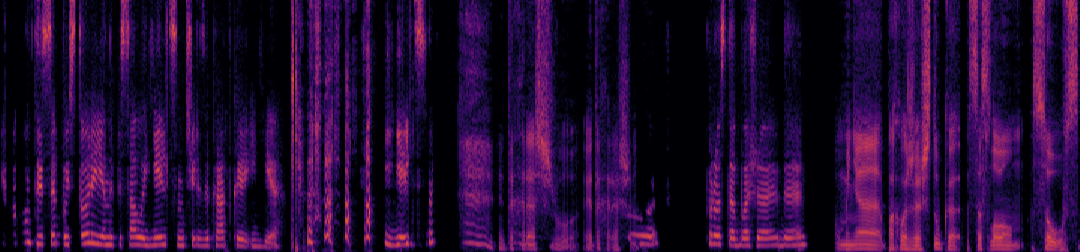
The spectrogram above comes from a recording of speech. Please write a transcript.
И в каком-то эссе по истории я написала Ельцин через и краткое ИЕ. Ельцин. Это хорошо, это хорошо. Вот. Просто обожаю, да. У меня похожая штука со словом соус,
